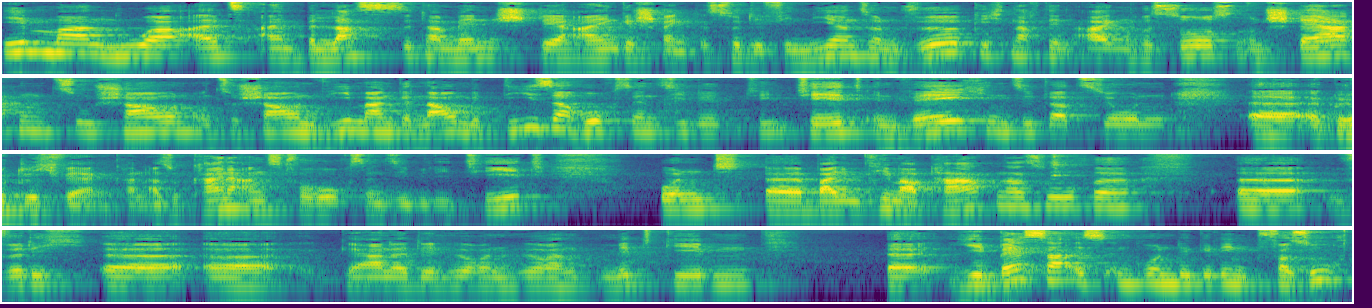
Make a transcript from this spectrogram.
immer nur als ein belasteter Mensch, der eingeschränkt ist, zu definieren, sondern wirklich nach den eigenen Ressourcen und Stärken zu schauen und zu schauen, wie man genau mit dieser Hochsensibilität in welchen Situationen äh, glücklich werden kann. Also keine Angst vor Hochsensibilität. Und äh, bei dem Thema Partnersuche äh, würde ich äh, äh, gerne den Hörerinnen und Hörern mitgeben, je besser es im Grunde gelingt, versucht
